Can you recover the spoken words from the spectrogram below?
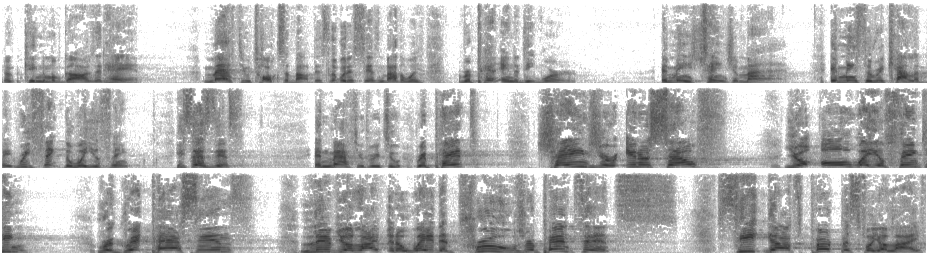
the kingdom of God is at hand." Matthew talks about this. Look what it says. And by the way, repent ain't a deep word. It means change your mind. It means to recalibrate, rethink the way you think. He says this in Matthew 3 2. Repent change your inner self, your old way of thinking, regret past sins, live your life in a way that proves repentance. Seek God's purpose for your life,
